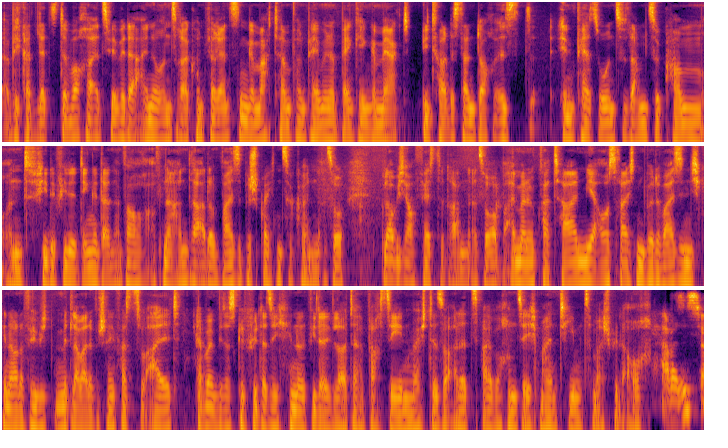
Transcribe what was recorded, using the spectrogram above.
habe ich gerade letzte Woche, als wir wieder eine unserer Konferenzen gemacht haben von Payment und Banking, gemerkt, wie toll es dann doch ist, in Person zusammenzukommen und viele, viele Dinge dann einfach auch auf eine andere Art und Weise besprechen zu können. Also glaube ich auch feste dran. Also ob einmal im Quartal mir ausreichen würde, weiß ich nicht genau. Dafür bin ich mittlerweile wahrscheinlich fast zu alt. Ich habe irgendwie das Gefühl, dass ich hin und wieder die Leute einfach sehen möchte. So alle zwei Wochen sehe ich mein Team zum Beispiel auch. Aber siehst du,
